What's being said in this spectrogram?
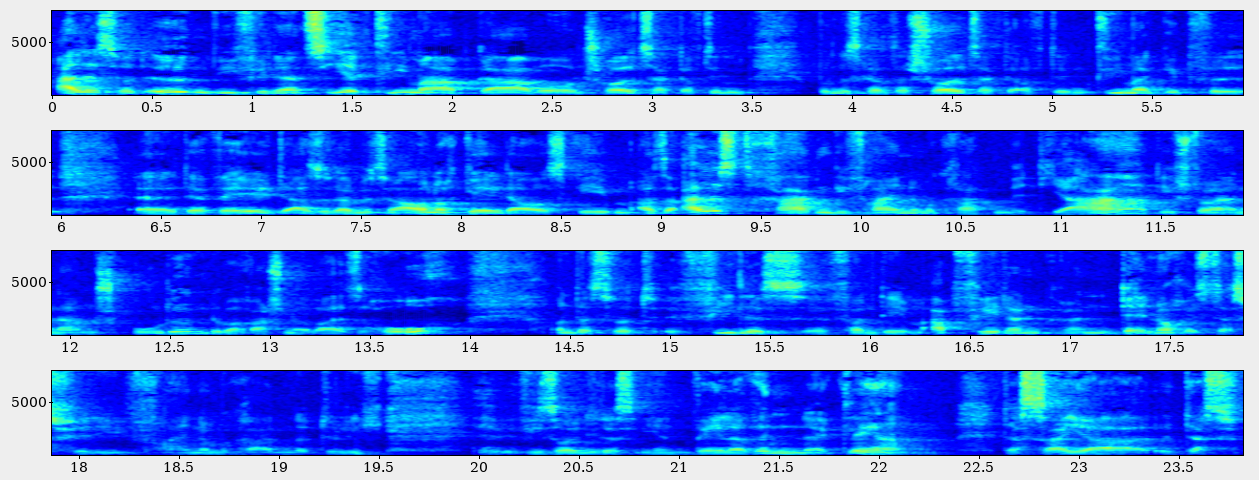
Alles wird irgendwie finanziert, Klimaabgabe und Scholz sagt auf dem, Bundeskanzler Scholz sagt auf dem Klimagipfel äh, der Welt, also da müssen wir auch noch Geld ausgeben. Also alles tragen die Freien Demokraten mit. Ja, die Steuernahmen sprudeln, überraschenderweise hoch und das wird vieles äh, von dem abfedern können. Dennoch ist das für die Freien Demokraten natürlich, äh, wie sollen die das ihren Wählerinnen erklären? Das sei ja, das,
